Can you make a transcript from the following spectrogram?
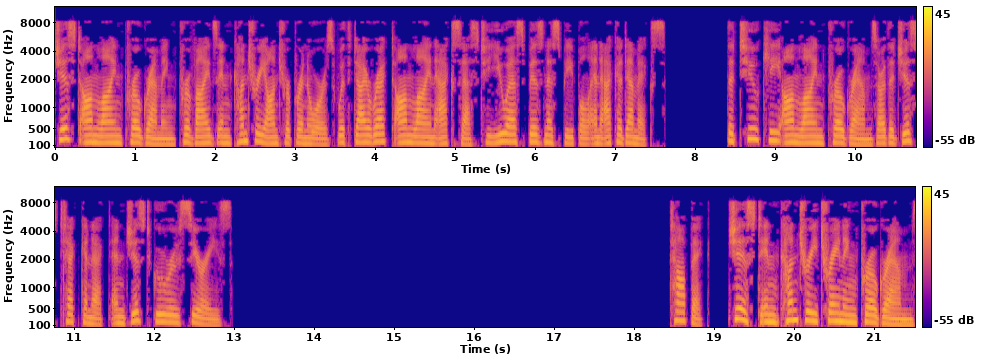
GIST online programming provides in-country entrepreneurs with direct online access to U.S. businesspeople and academics. The two key online programs are the GIST Tech Connect and GIST Guru series. GIST in-country training programs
